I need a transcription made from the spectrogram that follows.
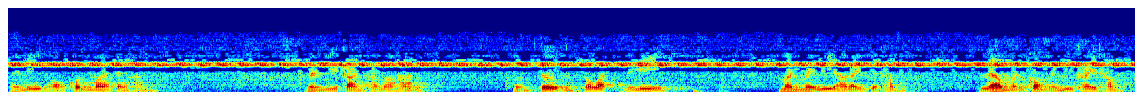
ไม่มีหรอคนมาจังหัน ไม่มีการทำอาหาร เพิ่มเติมสวัสดไม่มี มันไม่มีอะไรจะทำแล้วมันก็ไม่มีใครทำ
